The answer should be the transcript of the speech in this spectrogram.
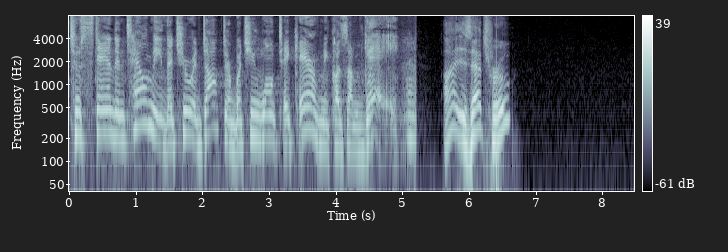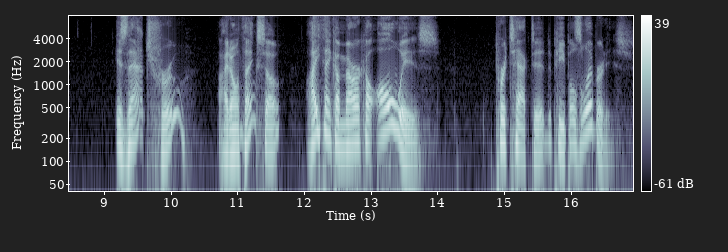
to stand and tell me that you're a doctor, but you won't take care of me because I'm gay. Uh, is that true? Is that true? I don't think so. I think America always protected people's liberties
